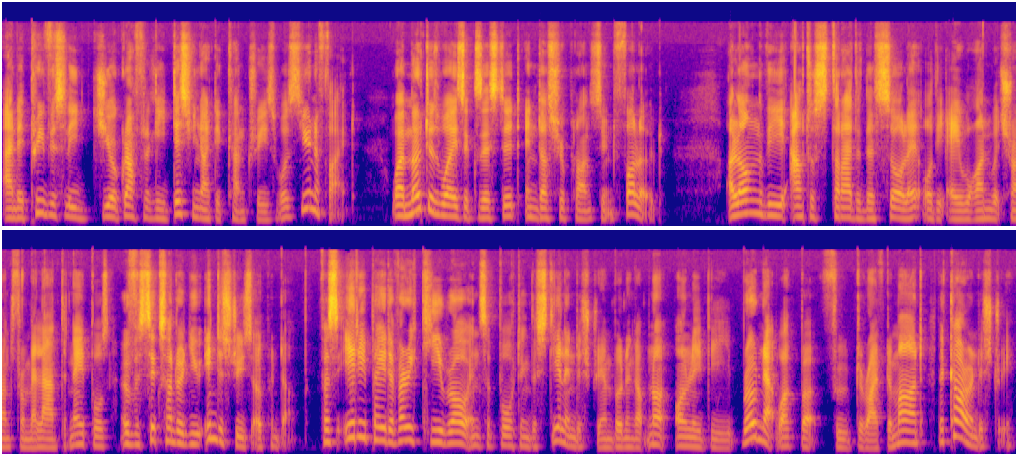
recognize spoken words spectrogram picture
and a previously geographically disunited country was unified. Where motorways existed, industrial plants soon followed. Along the Autostrada del Sole, or the A1, which runs from Milan to Naples, over 600 new industries opened up. Thus, IRI played a very key role in supporting the steel industry and building up not only the road network, but through derived demand, the car industry.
